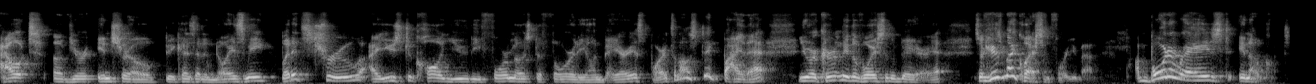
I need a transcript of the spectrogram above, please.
out of your intro because it annoys me, but it's true. I used to call you the foremost authority on Bay Area sports, and I'll stick by that. You are currently the voice of the Bay Area. So, here's my question for you, man. I'm born and raised in Oakland.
